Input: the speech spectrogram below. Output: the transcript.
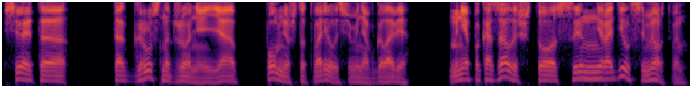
Все это так грустно, Джонни, я помню, что творилось у меня в голове. Мне показалось, что сын не родился мертвым,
